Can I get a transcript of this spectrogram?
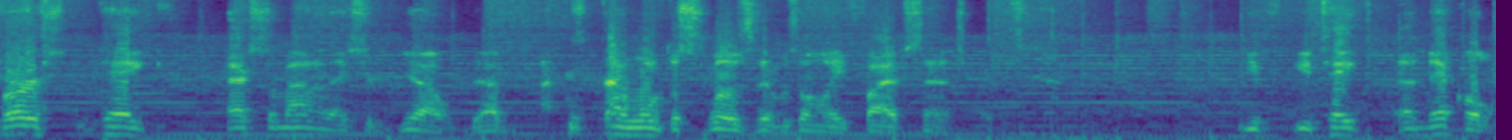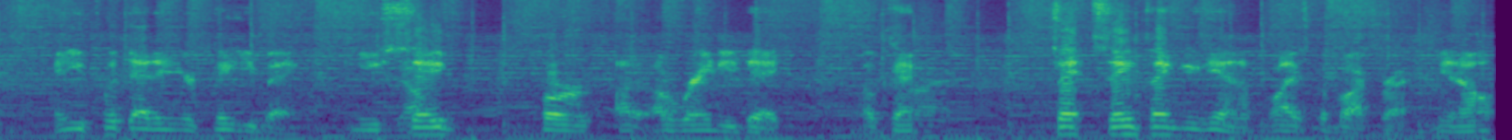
First take X amount, and they said, you know, I won't disclose that it was only five cents. But you, you take a nickel and you put that in your piggy bank. And you yep. save for a, a, rainy day. Okay. Right. Same, same thing again applies to baccarat. You know,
